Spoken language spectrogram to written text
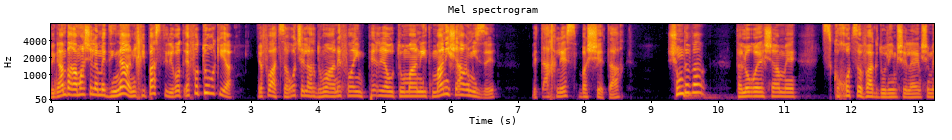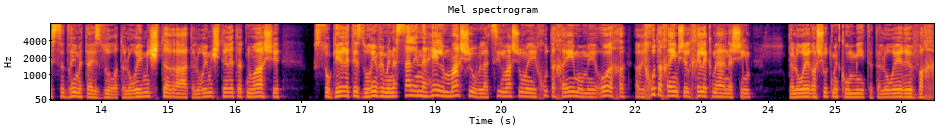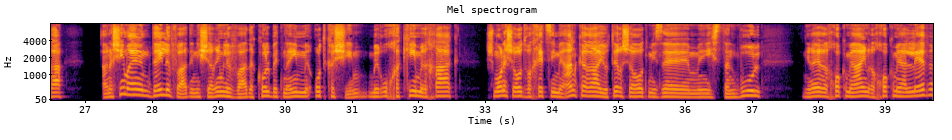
וגם ברמה של המדינה, אני חיפשתי לראות איפה טורקיה, איפה ההצהרות של ארדואן, איפה האימפריה העות'מאנית, מה נשאר מזה? ותכלס, בשטח, שום דבר. אתה לא רואה שם אה, כוחות צבא גדולים שלהם שמסדרים את האזור, אתה לא רואה משטרה, אתה לא רואה משטרת התנועה שסוגרת אזורים ומנסה לנהל משהו ולהציל משהו מאיכות החיים או מאורך, אריכות החיים של חלק מהאנשים. אתה לא רואה רשות מקומית, אתה לא רואה רווחה. האנשים האלה הם די לבד, הם נשארים לבד, הכל בתנאים מאוד קשים, מרוחקים מרחק שמונה שעות וחצי מאנקרה, יותר שעות מזה מאיסטנבול, נראה רחוק מהעין, רחוק מהלב,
